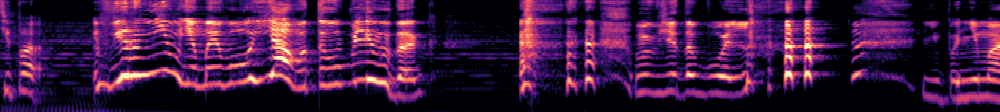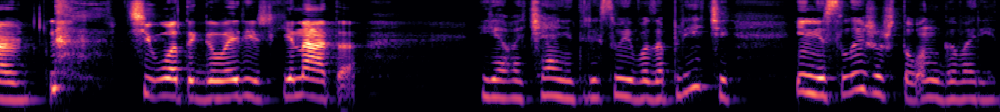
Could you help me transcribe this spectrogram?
Типа, верни мне моего Ояму, ты ублюдок! Вообще-то больно. Не понимаю, чего ты говоришь, Хината. Я в отчаянии трясу его за плечи и не слышу, что он говорит.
